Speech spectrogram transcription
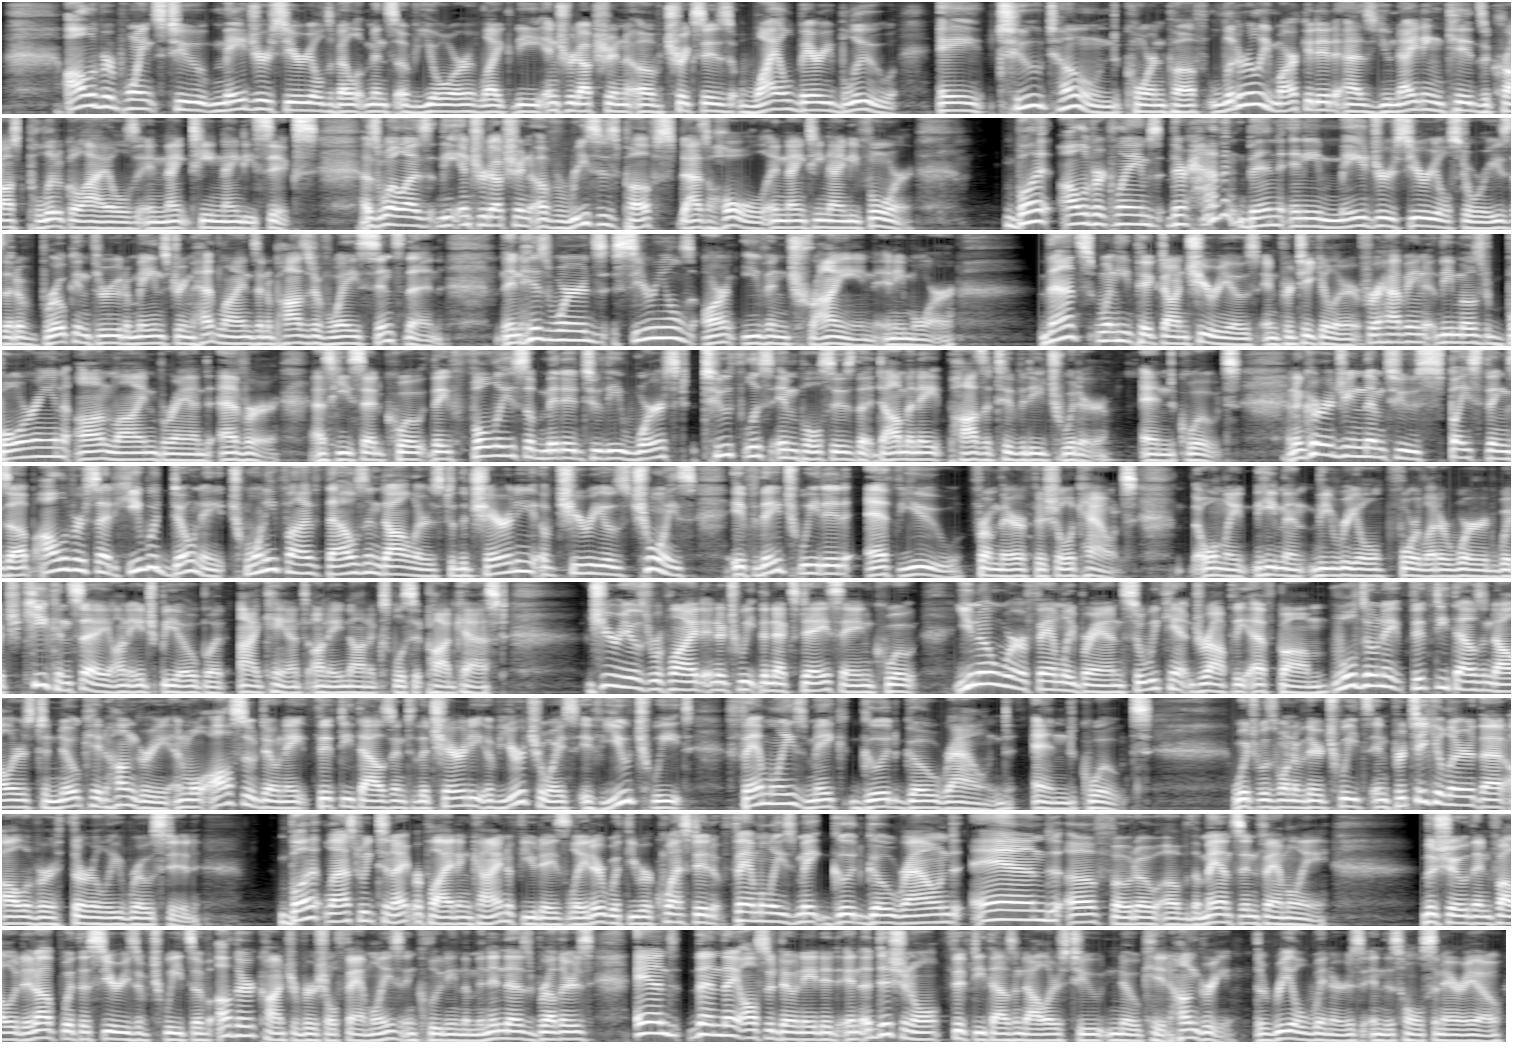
Oliver points to major cereal developments of yore, like the introduction of Trix's Wildberry Blue, a two toned corn puff literally marketed as uniting kids across political aisles in 1996, as well as the introduction of Reese's Puffs as a whole in 1994. But Oliver claims there haven't been any major cereal stories that have broken through to mainstream headlines in a positive way since then. In his words, cereals aren't even trying anymore. That's when he picked on Cheerios in particular for having the most boring online brand ever. As he said, quote, they fully submitted to the worst toothless impulses that dominate positivity Twitter. End quote. And encouraging them to spice things up, Oliver said he would donate $25,000 to the charity of Cheerios Choice if they tweeted FU from their official account. Only he meant the real four letter word, which he can say on HBO, but I can't on a non explicit podcast. Cheerios replied in a tweet the next day saying, quote, You know we're a family brand, so we can't drop the F-bomb. We'll donate $50,000 to No Kid Hungry, and we'll also donate $50,000 to the charity of your choice if you tweet, Families Make Good Go Round, end quote. Which was one of their tweets in particular that Oliver thoroughly roasted. But Last Week Tonight replied in kind a few days later with the requested Families Make Good Go Round and a photo of the Manson family. The show then followed it up with a series of tweets of other controversial families, including the Menendez brothers, and then they also donated an additional $50,000 to No Kid Hungry, the real winners in this whole scenario.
